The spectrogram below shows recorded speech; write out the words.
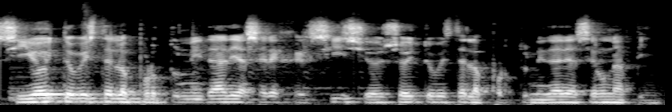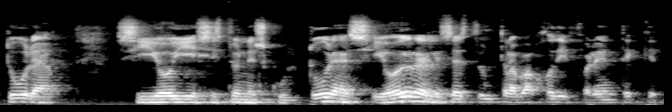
Si hoy tuviste la oportunidad de hacer ejercicio, si hoy tuviste la oportunidad de hacer una pintura, si hoy hiciste una escultura, si hoy realizaste un trabajo diferente que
